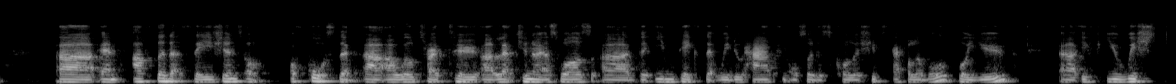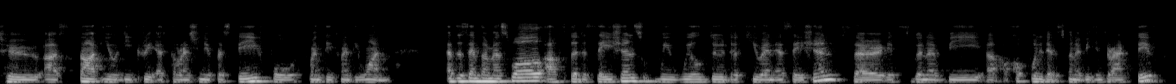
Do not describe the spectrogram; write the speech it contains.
Uh, and after that session, oh, of course, that uh, I will try to uh, let you know as well as uh, the intakes that we do have and also the scholarships available for you. Uh, if you wish to uh, start your degree at Torrens University for 2021. At the same time as well, after the sessions, we will do the Q&A session. So it's gonna be, hopefully that it's gonna be interactive.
